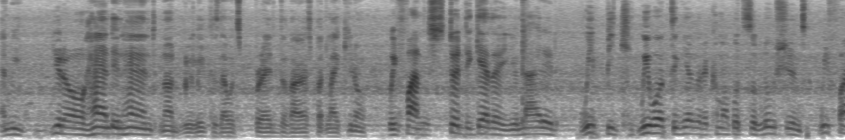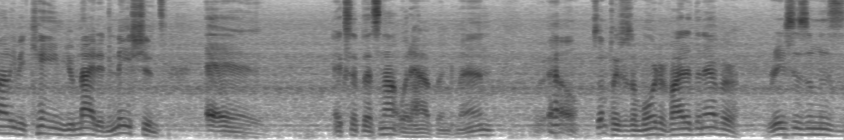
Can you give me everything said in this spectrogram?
And we, you know, hand in hand, not really, because that would spread the virus, but like, you know, we finally stood together, united. We beca- we worked together to come up with solutions. We finally became United Nations. Eh, except that's not what happened, man. Hell, some places are more divided than ever. Racism is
